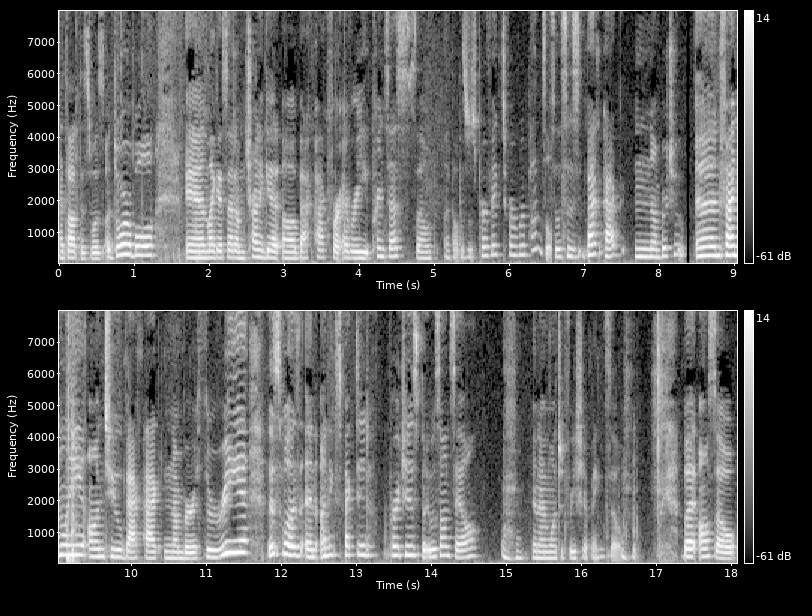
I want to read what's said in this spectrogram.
I thought this was adorable. And like I said, I'm trying to get a backpack for every princess. So I thought this was perfect for Rapunzel. So this is backpack number two. And finally on to backpack number three. This was an unexpected purchase, but it was on sale and I wanted free shipping. So, but also,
